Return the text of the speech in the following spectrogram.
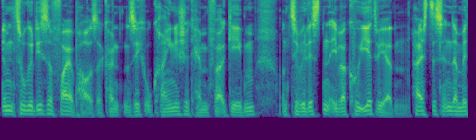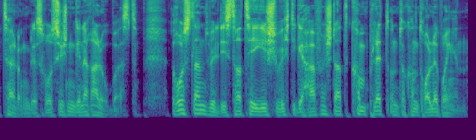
Im Zuge dieser Feuerpause könnten sich ukrainische Kämpfer ergeben und Zivilisten evakuiert werden, heißt es in der Mitteilung des russischen Generaloberst. Russland will die strategisch wichtige Hafenstadt komplett unter Kontrolle bringen.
